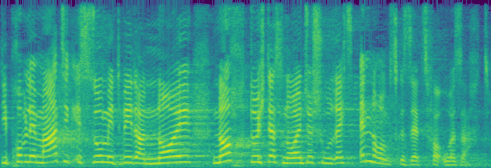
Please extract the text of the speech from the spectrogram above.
Die Problematik ist somit weder neu noch durch das neunte Schulrechtsänderungsgesetz verursacht.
